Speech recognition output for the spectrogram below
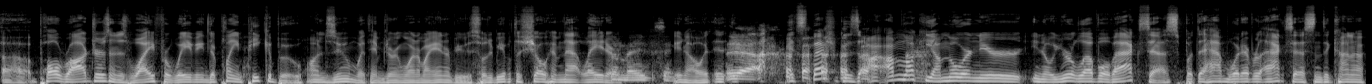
uh, Paul Rodgers and his wife are waving. They're playing peekaboo on Zoom with him during one of my interviews. So to be able to show him that later, Amazing. You know, it, it, Yeah. it's special because I'm lucky. I'm nowhere near you know your level of access, but to have whatever access and to kind of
